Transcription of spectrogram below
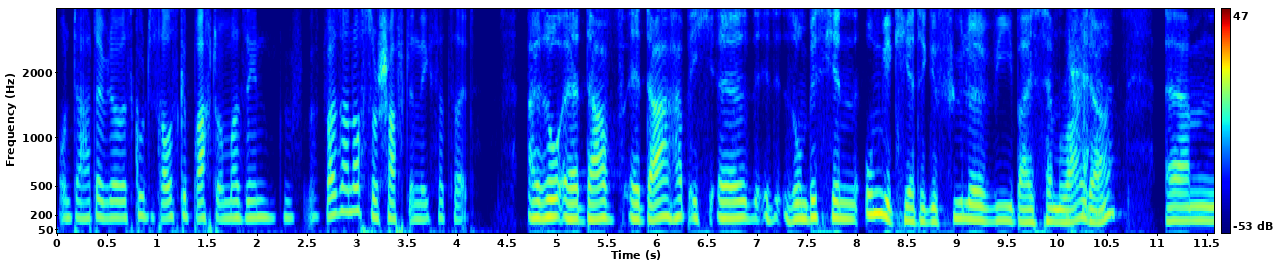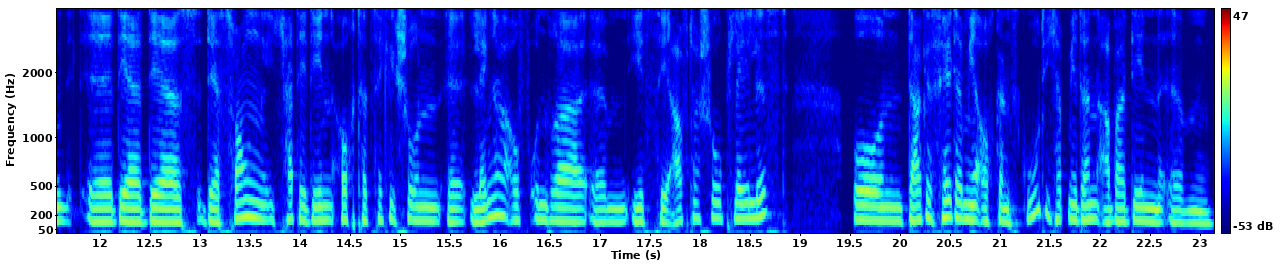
Und da hat er wieder was Gutes rausgebracht und mal sehen, was er noch so schafft in nächster Zeit. Also äh, da, äh, da habe ich äh, so ein bisschen umgekehrte Gefühle wie bei Sam Ryder. Ähm, äh, der, der, der Song, ich hatte den auch tatsächlich schon äh, länger auf unserer ähm, ESC Aftershow Playlist. Und da gefällt er mir auch ganz gut. Ich habe mir dann aber den, ähm,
